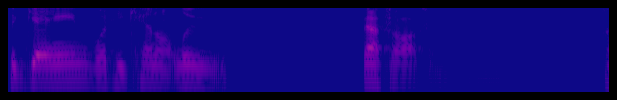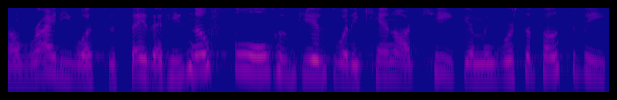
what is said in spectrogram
to gain what he cannot lose." That's awesome how right he was to say that. He's no fool who gives what he cannot keep. I mean, we're supposed to be,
